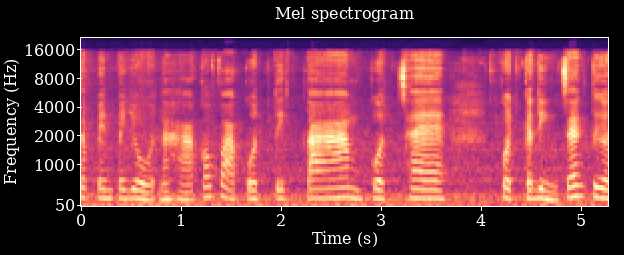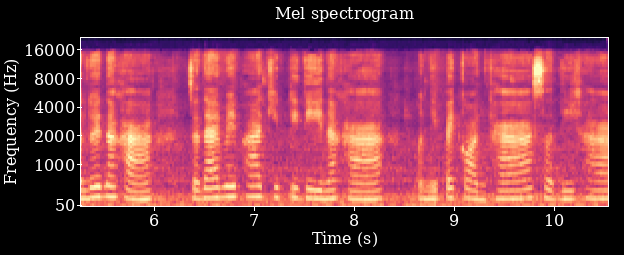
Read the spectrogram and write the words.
จะเป็นประโยชน์นะคะ ก็ฝากกดติดตาม กดแชร์ กดกระดิ่งแจ้งเตือนด้วยนะคะ จะได้ไม่พลาดคลิปดีๆนะคะ วันนี้ไปก่อนค่ะ สวัสดีค่ะ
